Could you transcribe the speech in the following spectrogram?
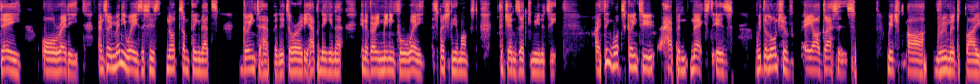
day already. And so in many ways, this is not something that's going to happen. It's already happening in a, in a very meaningful way, especially amongst the Gen Z community. I think what's going to happen next is with the launch of AR glasses, which are rumored by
